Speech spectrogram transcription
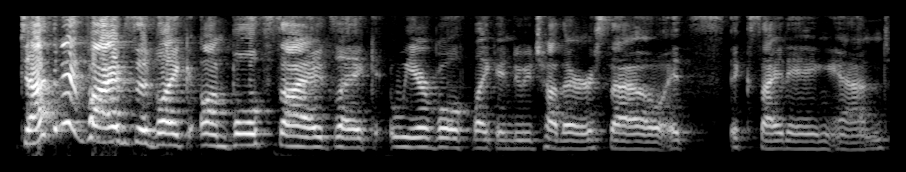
definite vibes of like on both sides. Like we are both like into each other, so it's exciting and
